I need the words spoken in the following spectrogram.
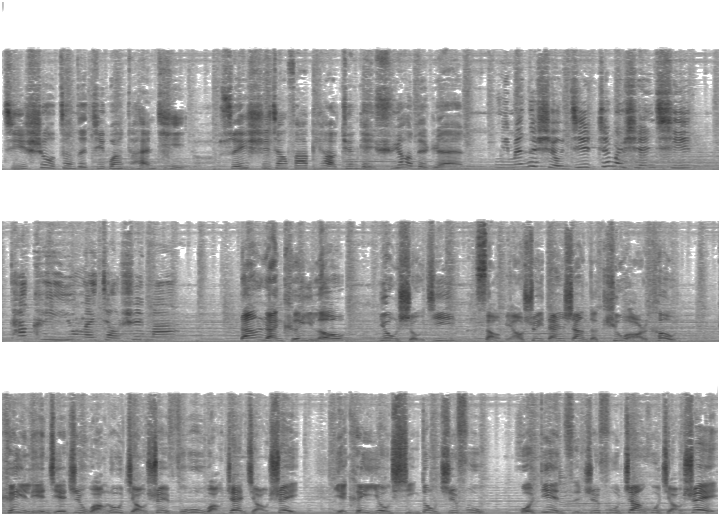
及受赠的机关团体，随时将发票捐给需要的人。你们的手机这么神奇，它可以用来缴税吗？当然可以喽！用手机扫描税单上的 QR code，可以连接至网络缴税服务网站缴税，也可以用行动支付或电子支付账户缴税。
